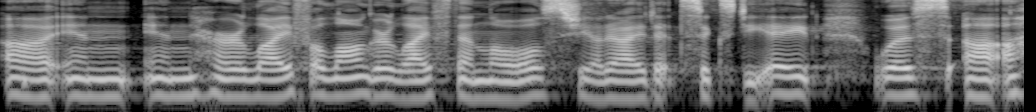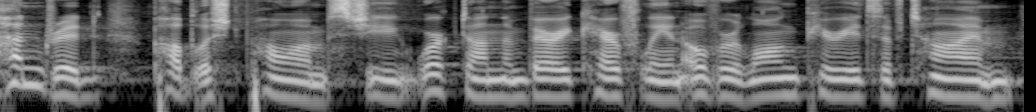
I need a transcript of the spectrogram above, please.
uh, in, in her life, a longer life than Lowell's, she died at 68, was uh, 100 published poems. She worked on them very carefully and over long periods of time.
